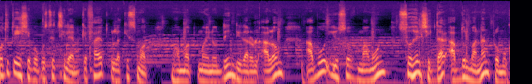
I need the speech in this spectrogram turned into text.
অতিথি হিসেবে উপস্থিত ছিলেন কেফায়ত উল্লাহ কিসমত, মোহাম্মদ মঈনুদ্দিন, দিদারুল আলম, আবু ইউসুফ মামুন, সোহেল শিকদার, আব্দুল মান্নান প্রমুখ।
